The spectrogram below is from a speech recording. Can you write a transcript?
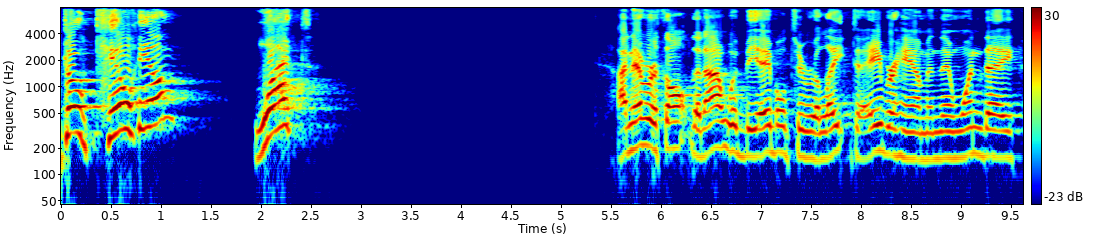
Go kill him? What? I never thought that I would be able to relate to Abraham, and then one day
